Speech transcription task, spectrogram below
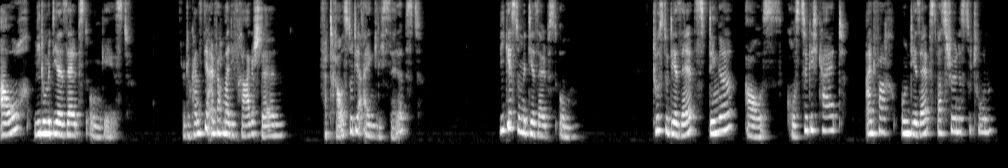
auch, wie du mit dir selbst umgehst. Und du kannst dir einfach mal die Frage stellen, vertraust du dir eigentlich selbst? Wie gehst du mit dir selbst um? Tust du dir selbst Dinge aus Großzügigkeit, einfach um dir selbst was Schönes zu tun?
